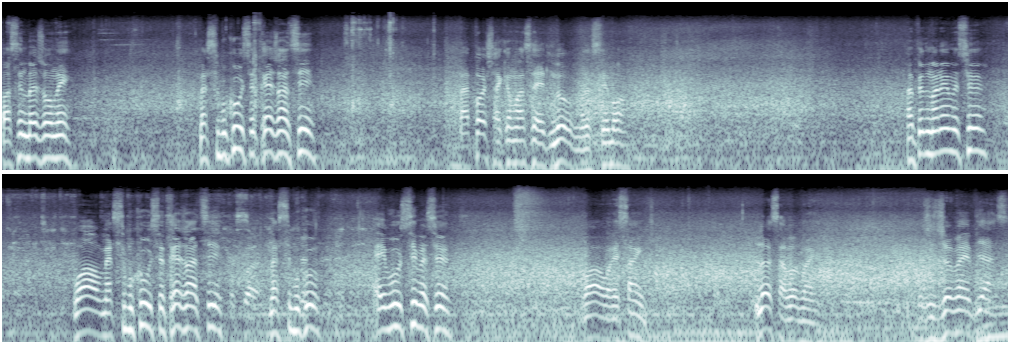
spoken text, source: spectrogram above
Passez une belle journée. Merci beaucoup, c'est très gentil. Ma poche, ça commence à être lourde, c'est bon. Un peu de monnaie, monsieur? Wow, merci beaucoup, c'est très gentil. Merci beaucoup. Et vous aussi, monsieur? Wow, les 5. Là, ça va bien. J'ai déjà 20 piastres.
